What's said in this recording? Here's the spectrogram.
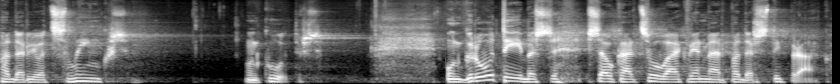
padara ļoti slinkus un kūtrus. Un grūtības savukārt cilvēku vienmēr padara stiprāku.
